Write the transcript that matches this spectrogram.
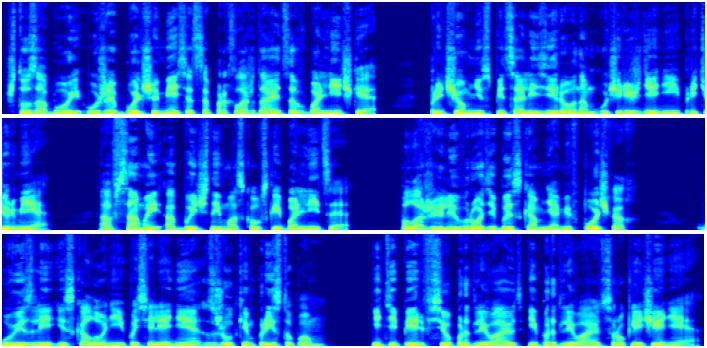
что забой уже больше месяца прохлаждается в больничке, причем не в специализированном учреждении при тюрьме, а в самой обычной московской больнице. Положили вроде бы с камнями в почках. Увезли из колонии поселения с жутким приступом, и теперь все продлевают и продлевают срок лечения.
